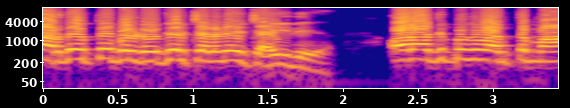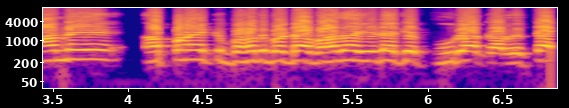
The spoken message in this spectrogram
ਘਰ ਦੇ ਉੱਤੇ ਬਲਡੋਜ਼ਰ ਚੱਲਣੇ ਚਾਹੀਦੇ ਆ। ਔਰ ਅੱਜ ਭਗਵੰਤ ਮਾਨ ਨੇ ਆਪਣਾ ਇੱਕ ਬਹੁਤ ਵੱਡਾ ਵਾਅਦਾ ਜਿਹੜਾ ਕਿ ਪੂਰਾ ਕਰ ਦਿੱਤਾ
